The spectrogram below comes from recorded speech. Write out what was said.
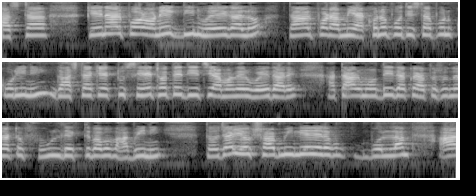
গাছটা কেনার পর অনেক দিন হয়ে গেল। তারপর আমি এখনও প্রতিস্থাপন করিনি। গাছটাকে একটু সেট হতে দিয়েছি আমাদের ওয়েদারে আর তার মধ্যেই দেখো, এত সুন্দর একটা ফুল দেখতে পাবো ভাবিনি। তো যাই হোক, সব মিলিয়ে এরকম বললাম। আর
